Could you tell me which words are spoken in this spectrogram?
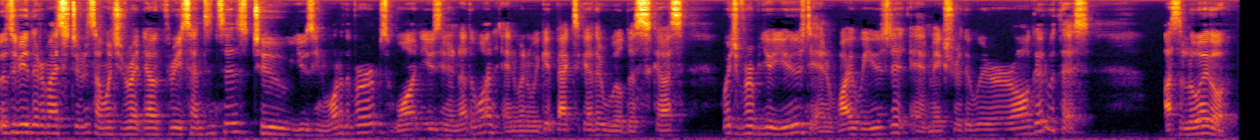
Those of you that are my students, I want you to write down three sentences, two using one of the verbs, one using another one, and when we get back together, we'll discuss which verb you used and why we used it, and make sure that we're all good with this. Hasta luego.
